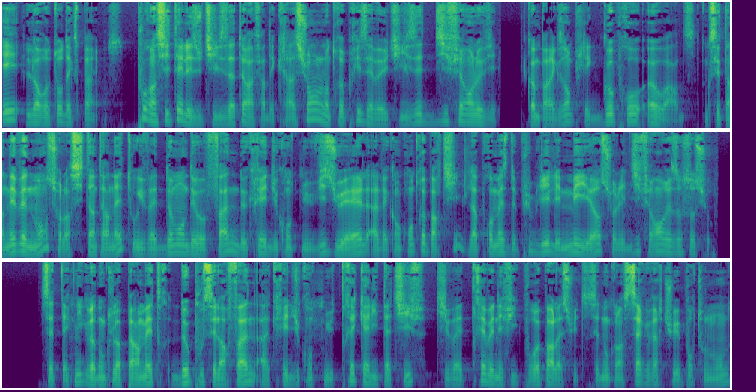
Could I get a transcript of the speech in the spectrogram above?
et leur retour d'expérience. Pour inciter les utilisateurs à faire des créations, l'entreprise va utiliser différents leviers comme par exemple les GoPro Awards. C'est un événement sur leur site internet où il va être demandé aux fans de créer du contenu visuel avec en contrepartie la promesse de publier les meilleurs sur les différents réseaux sociaux. Cette technique va donc leur permettre de pousser leurs fans à créer du contenu très qualitatif qui va être très bénéfique pour eux par la suite. C'est donc un cercle vertueux pour tout le monde,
